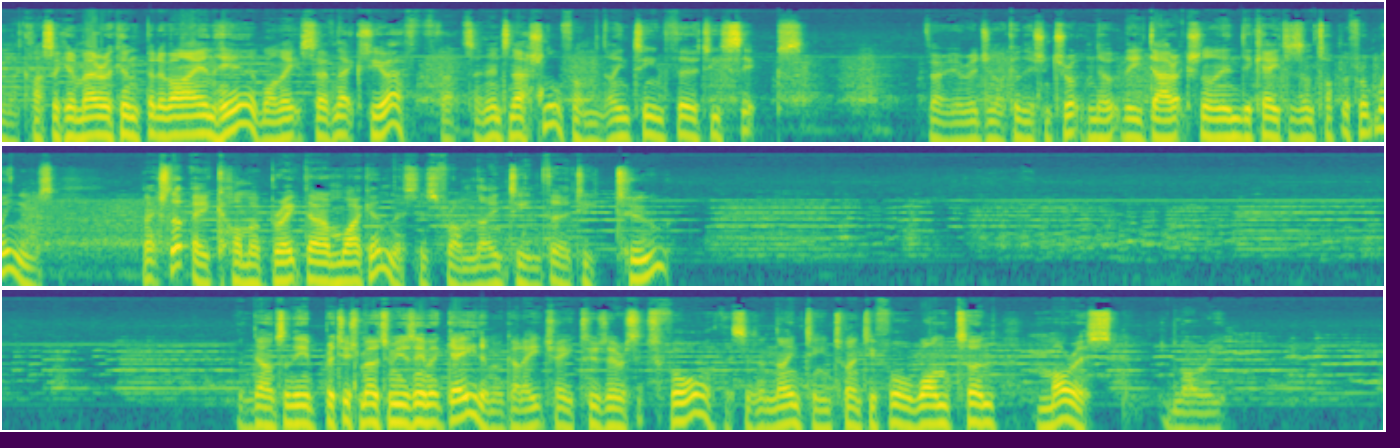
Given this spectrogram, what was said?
a classic American bit of iron here, 187 XUF. That's an international from 1936. Very original condition truck. Note the directional indicators on top of the front wings. Next up, a Commer breakdown wagon. This is from 1932. And down to the British Motor Museum at Gaydon, we've got HA2064. This is a 1924 one ton Morris lorry,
